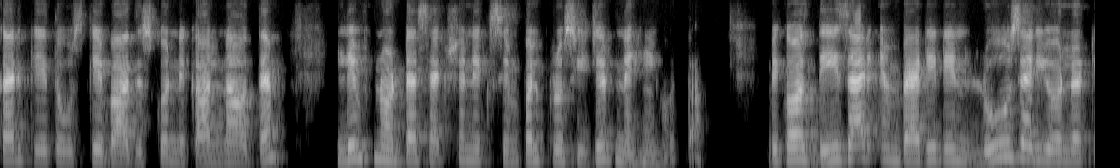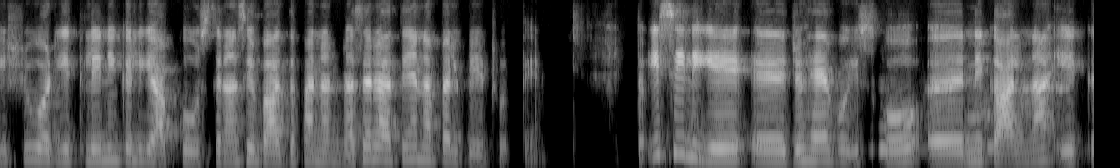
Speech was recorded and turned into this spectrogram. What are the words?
करके तो उसके बाद इसको निकालना होता है। लिम्फ नोट डायसेक्शन एक सिंपल प्रोसीजर नहीं होता। Because these are embedded in loose areolar tissue और ये क्लिनिकली आपको उस तरह से बाद दफ़ा ना नज़र आते हैं ना पेल्पेट होते हैं। तो इसीलिए जो है वो इसको निकालना एक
